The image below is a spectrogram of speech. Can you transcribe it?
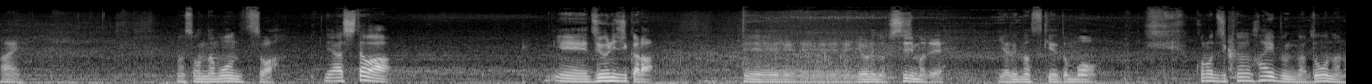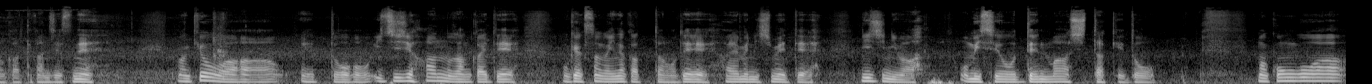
はい。まあそんなもんですわ。で明日は、えー、12時から、えー、夜の7時までやりますけれども。この時間配分がどうなのかって感じですね。まあ、今日は、えっと、1時半の段階でお客さんがいなかったので早めに閉めて2時にはお店を出ましたけど、まあ、今後は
